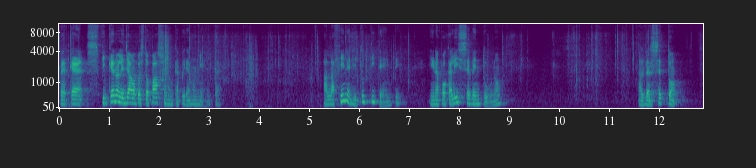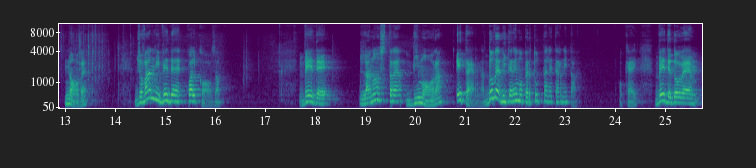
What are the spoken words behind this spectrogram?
perché finché non leggiamo questo passo non capiremo niente. Alla fine di tutti i tempi, in Apocalisse 21, al versetto 9, Giovanni vede qualcosa. Vede la nostra dimora eterna, dove abiteremo per tutta l'eternità. Ok? Vede dove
